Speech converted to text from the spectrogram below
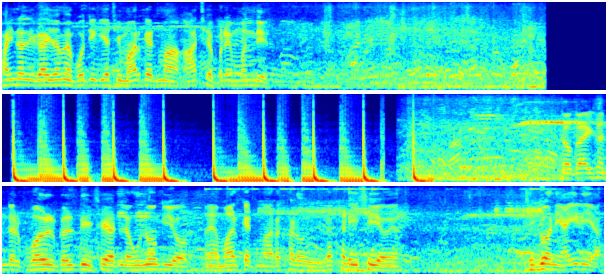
ફાઇનલી ગાઈઝ અમે પહોંચી ગયા છીએ માર્કેટમાં. આ છે પ્રેમ મંદિર. તો ગાઈસ અંદર ફોલ ગલતી છે એટલે હું ન ગયો. અહીંયા માર્કેટમાં રખડો રખડી છીએ હવે જીગોની આઈડિયા.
